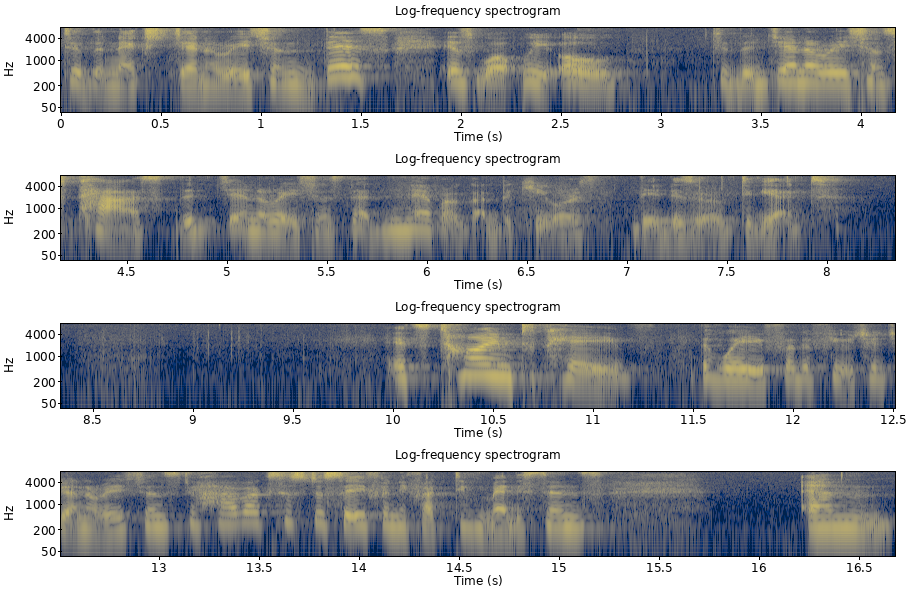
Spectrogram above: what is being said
to the next generation. This is what we owe to the generations past, the generations that never got the cures they deserve to get. It's time to pave the way for the future generations to have access to safe and effective medicines and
